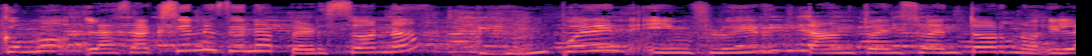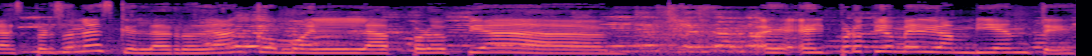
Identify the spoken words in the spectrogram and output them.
cómo las acciones de una persona pueden influir tanto en su entorno y las personas que la rodean como en la propia eh, el propio medio ambiente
